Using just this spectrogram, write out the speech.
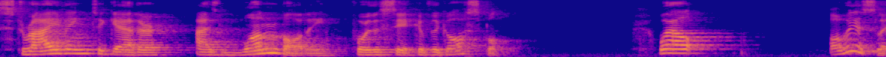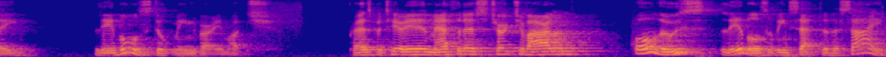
striving together as one body for the sake of the gospel? Well, obviously, labels don't mean very much. Presbyterian, Methodist, Church of Ireland, all those labels have been set to the side.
